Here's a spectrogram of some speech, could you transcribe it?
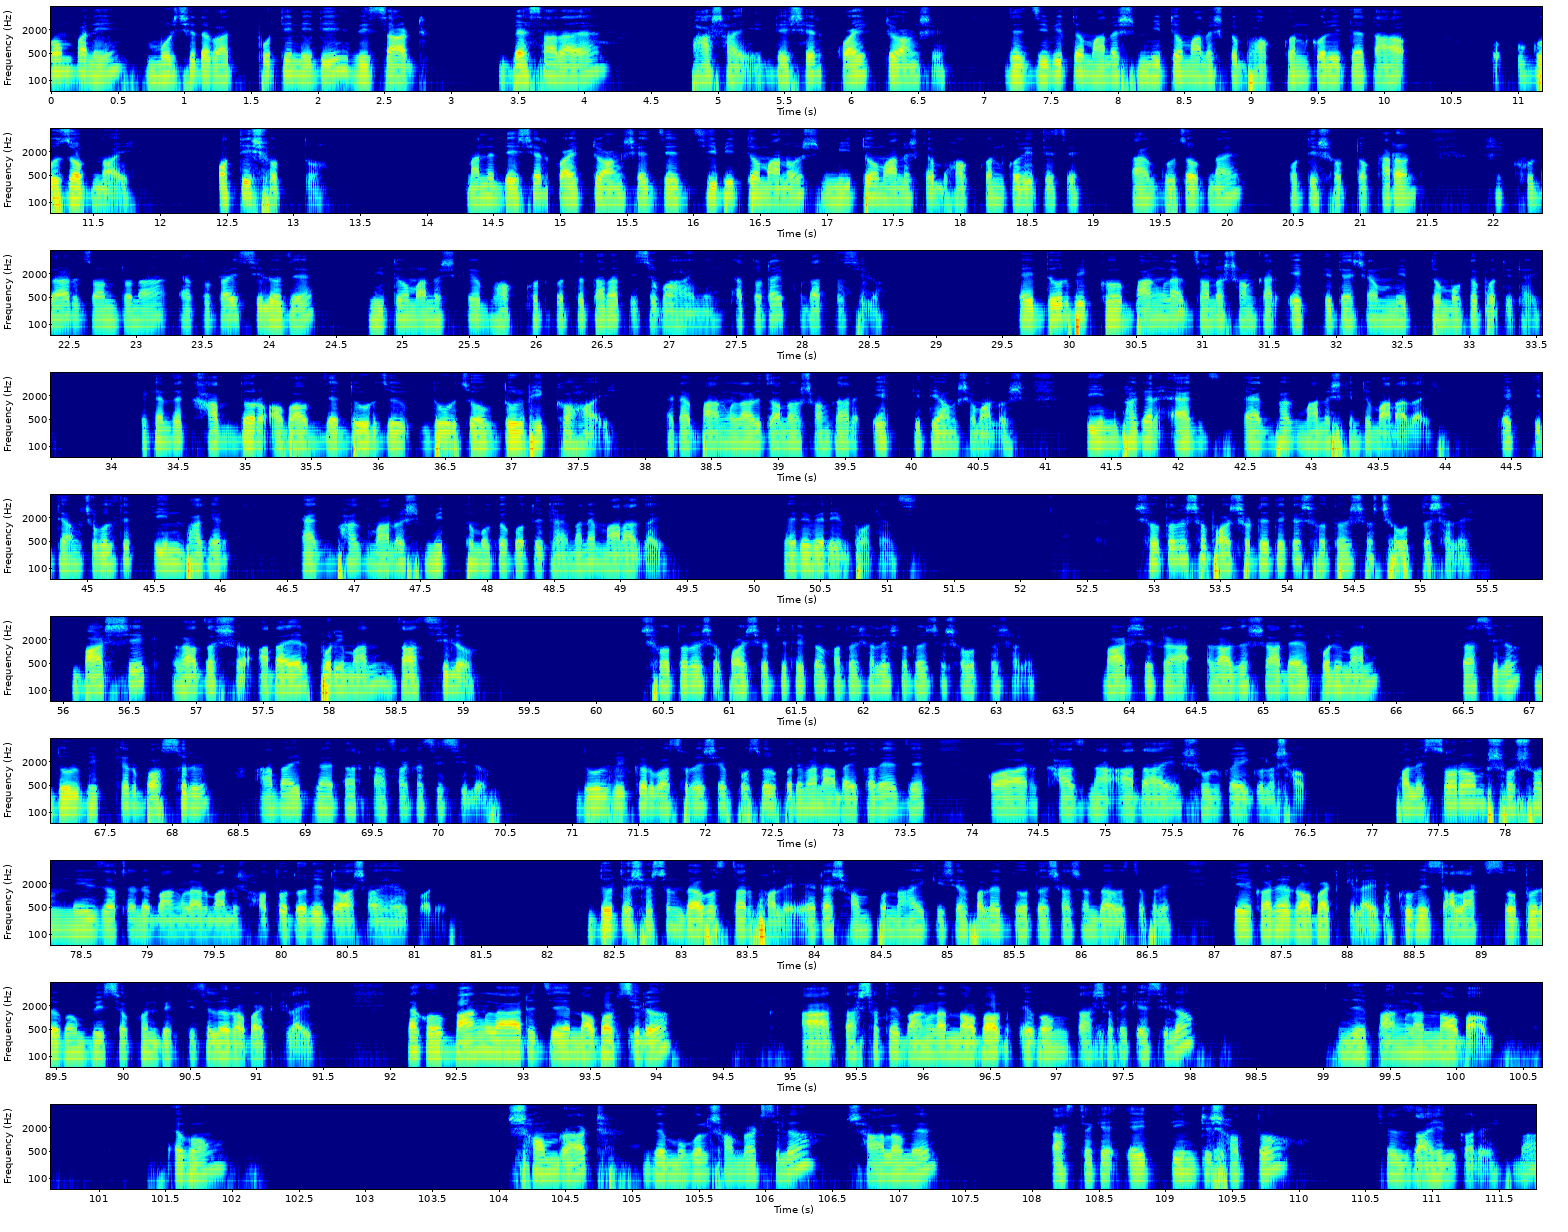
কোম্পানি মুর্শিদাবাদ প্রতিনিধি রিচার্ড বেসারায়ের ভাষায় দেশের কয়েকটি অংশে যে জীবিত মানুষ মৃত মানুষকে ভক্ষণ করিতে তা গুজব নয়, অতি সত্য। মানে দেশের কয়েকটি অংশে যে জীবিত মানুষ মৃত মানুষকে ভক্ষণ করিতেছে তা গুজব নয়, অতি সত্য। কারণ ক্ষুধার যন্ত্রণা এতটাই ছিল যে মৃত মানুষকে ভক্ষণ করতে তারা পিছু হয়নি এতটাই ক্ষুধার্ত ছিল। এই দুর্ভিক্ষ বাংলার জনসংখ্যার এক তৃতীয়াংশ মৃত্যু মুখে পতিত হয় এখানে যে খাদ্যর অভাব, যে দুর্যোগ দুর্যোগ, দুর্ভিক্ষ হয়, এটা বাংলার জনসংখ্যার এক তৃতীয়াংশ মানুষ। তিন ভাগের এক এক ভাগ মানুষ কিন্তু মারা যায়। এক তৃতীয়াংশ বলতে তিন ভাগের এক ভাগ মানুষ মৃত্যু মুখে পতিত হয় মানে মারা যায়। ভেরি ভেরি ইম্পর্টেন্স সতেরোশো পঁয়ষট্টি থেকে সতেরোশো চুয়াত্তর সালে বার্ষিক রাজস্ব আদায়ের পরিমাণ যা ছিল সতেরোশো পঁয়ষট্টি থেকে কত সালে? সতেরোশো সত্তর সালে। বার্ষিক রাজস্ব আদায়ের পরিমাণ যা ছিল দুর্ভিক্ষের বছরে আদায় প্রায় তার কাছাকাছি ছিল। দুর্ভিক্ষর বছরে সে প্রচুর পরিমাণ আদায় করে যে কর, খাজনা, আদায়, শুল্ক এগুলো সব। ফলে চরম শোষণ, নির্যাতনে বাংলার মানুষ হতদরিদ্র, অসহায় হয়ে পড়ে। দ্বৈত শাসন ব্যবস্থার ফলে। এটা সম্পূর্ণ হয় কিসের ফলে? দ্বৈত শাসন ব্যবস্থা ফলে। কে করে? Robert Clive. খুবই চালাক, চতুর এবং বিচক্ষণ ব্যক্তি ছিল রবার্ট ক্লাইভ। দেখো, বাংলার যে নবাব ছিল, আর তার সাথে বাংলার নবাব এবং তার সাথে কে ছিল? যে বাংলার নবাব এবং সম্রাট, যে মুঘল সম্রাট ছিল, শাহ আলমের কাছ থেকে এই তিনটি শর্ত সে জাহিল করে বা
